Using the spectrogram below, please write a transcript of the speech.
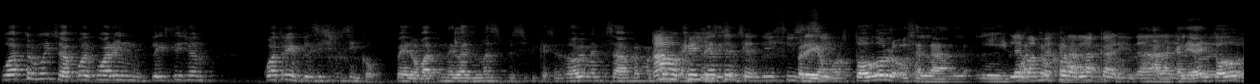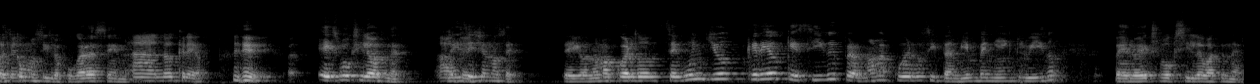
4, güey, se va a poder jugar en PlayStation 4 y en PlayStation 5, pero va a tener las mismas especificaciones. Obviamente se va a ver mejor Ah, en ok, ya te PlayStation 5, entendí. Sí, pero sí, sí. digamos, todo lo, o sea, la, la- el Le va a 4K, mejorar la calidad la y calidad y todo eso, es como si lo jugaras en Ah, no creo. Xbox sí lo va a tener. Ah. PlayStation no sé. Te digo, no me acuerdo. Según yo, creo que sí, güey, pero no me acuerdo si también venía incluido. Pero Xbox sí lo va a tener.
